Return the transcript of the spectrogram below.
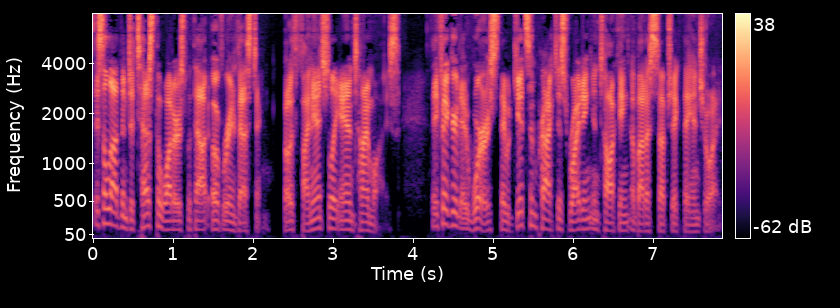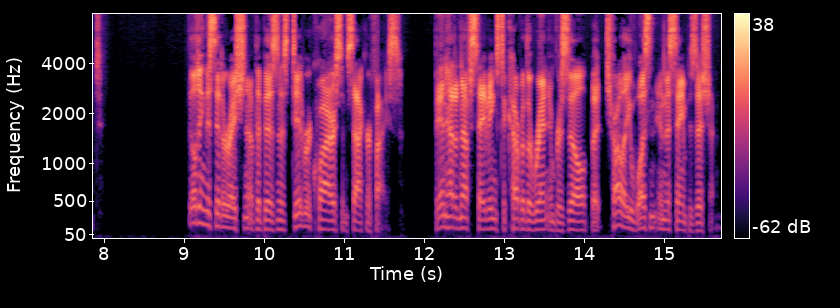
This allowed them to test the waters without overinvesting, both financially and time wise. They figured at worst, they would get some practice writing and talking about a subject they enjoyed. Building this iteration of the business did require some sacrifice. Ben had enough savings to cover the rent in Brazil, but Charlie wasn't in the same position.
